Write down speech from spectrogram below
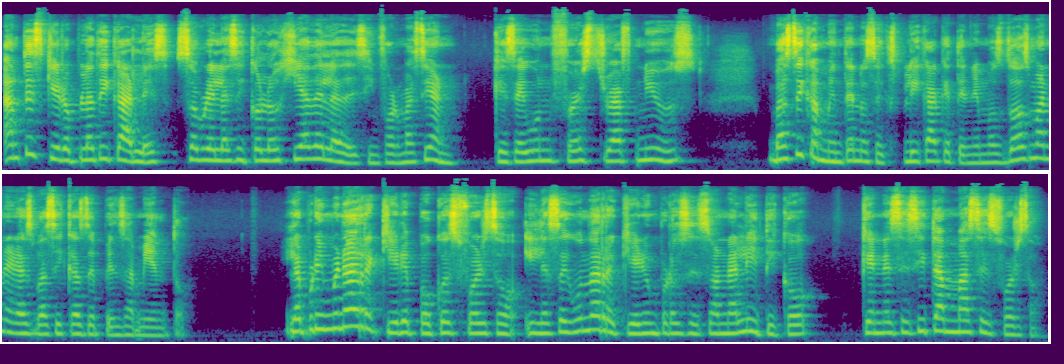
antes quiero platicarles sobre la psicología de la desinformación, que según First Draft News, básicamente nos explica que tenemos dos maneras básicas de pensamiento, la primera requiere poco esfuerzo y la segunda requiere un proceso analítico que necesita más esfuerzo.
